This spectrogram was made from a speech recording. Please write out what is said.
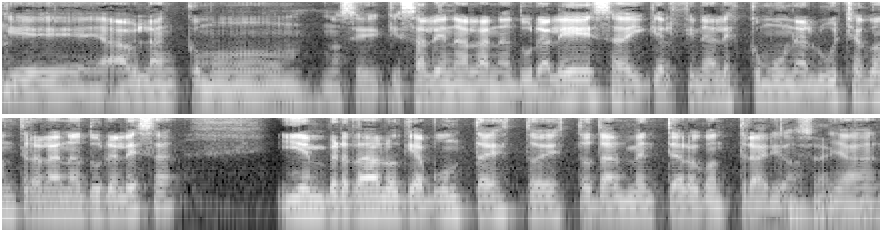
que hablan como, no sé, que salen a la naturaleza y que al final es como una lucha contra la naturaleza. Y en verdad lo que apunta esto es totalmente a lo contrario. Exacto. ¿ya?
